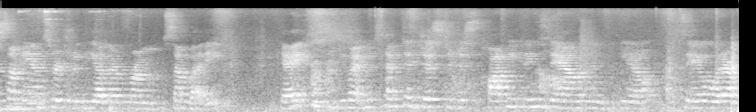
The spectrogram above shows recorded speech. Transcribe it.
some answers or the other from somebody. Okay? You might be tempted just to just copy things down and, you know, say, oh, whatever.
